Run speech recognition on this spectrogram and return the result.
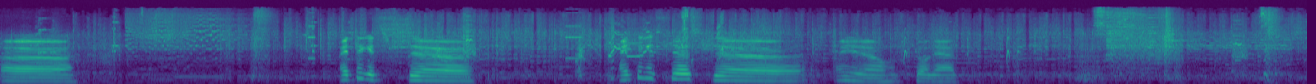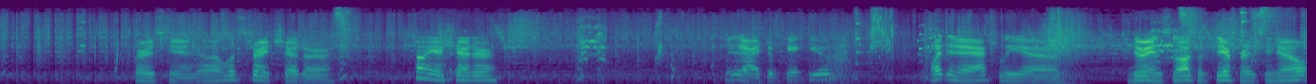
uh I think it's the... I think it's just the... You know, let's go that. Persian. Uh, let's try Cheddar. Come here, Cheddar. Did I jump kick you? What did I actually, uh... Doing lots of difference, you know?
